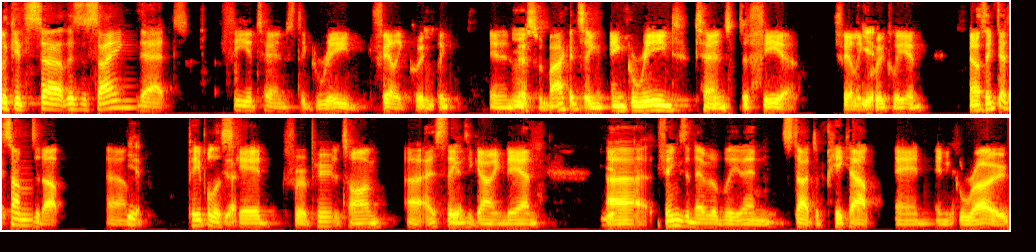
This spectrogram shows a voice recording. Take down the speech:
Look, it's uh, there's a saying that fear turns to greed fairly quickly in investment mm. markets, and, and, greed turns to fear fairly yeah. quickly. And, and I think that sums it up. Um, yeah. People are scared for a period of time uh, as things yeah. are going down. Uh, things inevitably then start to pick up and, and grow,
